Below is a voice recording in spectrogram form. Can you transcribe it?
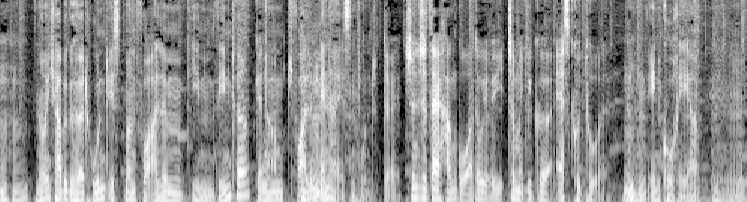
Mhm. Ich habe gehört, Hund isst man vor allem im Winter genau. und vor allem mhm. Männer essen Hund. Genau. In Korea. Mhm.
